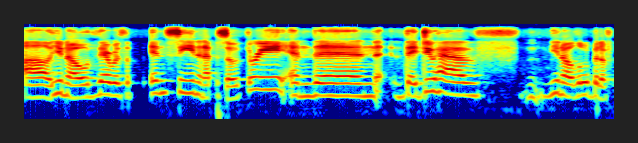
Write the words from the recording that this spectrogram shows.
Uh, you know, there was the end scene in episode three, and then they do have, you know, a little bit of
